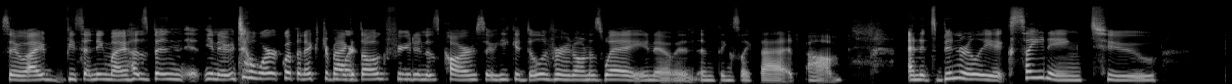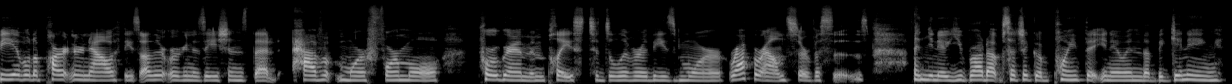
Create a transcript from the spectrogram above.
so I'd be sending my husband, eh, you know, to work with an extra bag work. of dog food in his car so he could deliver it on his way, you know, and and things like that. Um, and it's been really exciting to be able to partner now with these other organizations that have more formal program in place to deliver these more wraparound services. And, you know, you brought up such a good point that, you know, in the beginning,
